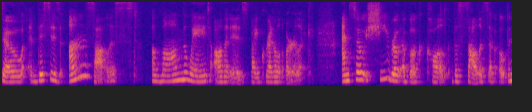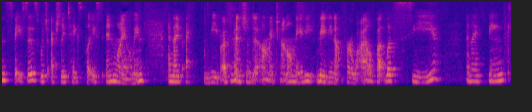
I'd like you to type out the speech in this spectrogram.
So this is Unsolaced Along the Way to All That Is by Gretel Ehrlich. And so she wrote a book called The Solace of Open Spaces, which actually takes place in Wyoming. And I've, I believe I've mentioned it on my channel, maybe, maybe not for a while, but let's see. And I think,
